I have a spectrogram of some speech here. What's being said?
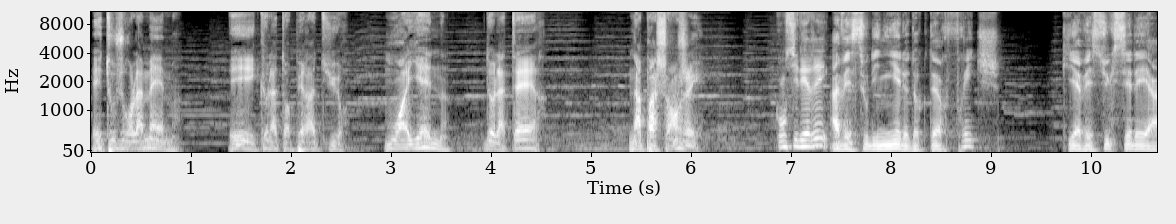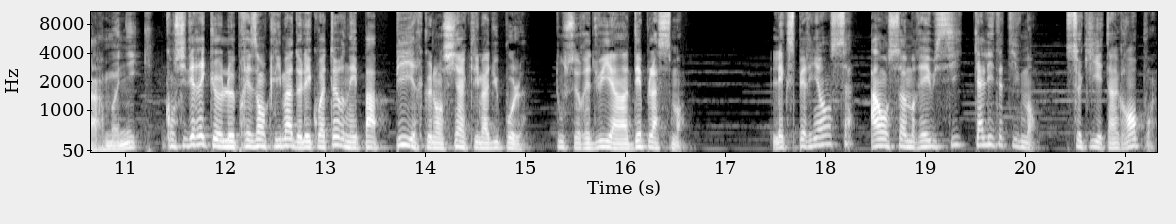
est toujours la même, et que la température moyenne de la Terre n'a pas changé. Considérez, avait souligné le docteur Fritsch, qui avait succédé à Harmonique. considérez que le présent climat de l'équateur n'est pas pire que l'ancien climat du pôle. Tout se réduit à un déplacement. L'expérience a en somme réussi qualitativement, ce qui est un grand point,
